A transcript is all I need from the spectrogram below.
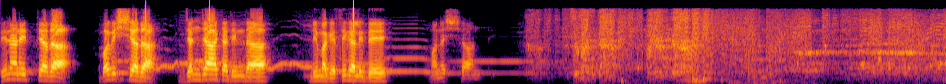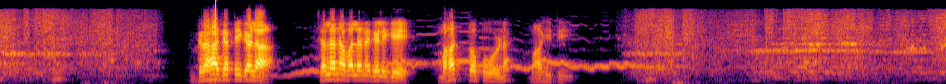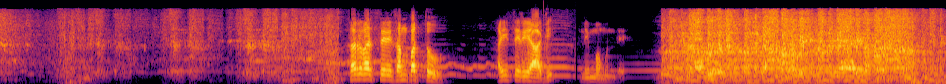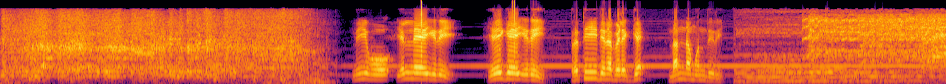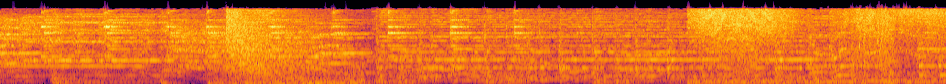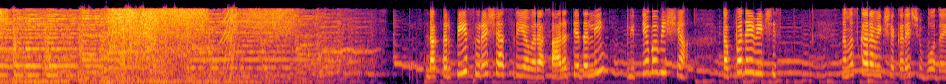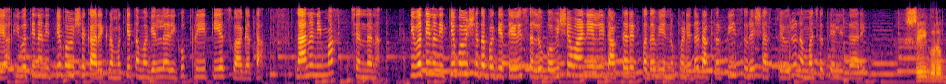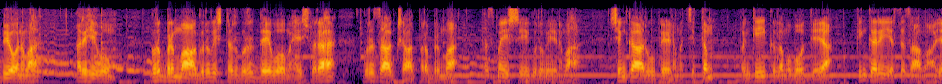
ದಿನನಿತ್ಯದ ಭವಿಷ್ಯದ ಜಂಜಾಟದಿಂದ ನಿಮಗೆ ಸಿಗಲಿದೆ ಮನಃಶಾಂತಿ. ಗ್ರಹಗತಿಗಳ ಚಲನವಲನಗಳಿಗೆ ಮಹತ್ವಪೂರ್ಣ ಮಾಹಿತಿ. ಸರ್ವಸಿರಿ ಸಂಪತ್ತು ಐಸಿರಿಯಾಗಿ ನಿಮ್ಮ ಮುಂದೆ. ನೀವು ಎಲ್ಲೇ ಇರಿ ಹೇಗೆ ಇರಿ ಪ್ರತಿದಿನ ಬೆಳಗ್ಗೆ ನನ್ನ ಮುಂದಿರಿ. ಸುರೇಶ್ ಶಾಸ್ತ್ರಿಯವರ ಸಾರಥ್ಯದಲ್ಲಿ ನಿತ್ಯ ಭವಿಷ್ಯ. ತಪ್ಪದೇ ವೀಕ್ಷಿಸಿ, ನಮಸ್ಕಾರ ವೀಕ್ಷಕರೇ, ಶುಭೋದಯ. ಇವತ್ತಿನ ನಿತ್ಯ ಭವಿಷ್ಯ ಕಾರ್ಯಕ್ರಮಕ್ಕೆ ತಮಗೆಲ್ಲರಿಗೂ ಪ್ರೀತಿಯ ಸ್ವಾಗತ. ನಾನು ನಿಮ್ಮ ಚಂದನ. ಇವತ್ತಿನ ನಿತ್ಯ ಭವಿಷ್ಯದ ಬಗ್ಗೆ ತಿಳಿಸಲು ಭವಿಷ್ಯವಾಣಿಯಲ್ಲಿ ಡಾಕ್ಟರೇಟ್ ಪದವಿಯನ್ನು ಪಡೆದ ಡಾಕ್ಟರ್ ಪಿ ಸುರೇಶ್ ಶಾಸ್ತ್ರಿ ಅವರು ನಮ್ಮ ಜೊತೆಯಲ್ಲಿದ್ದಾರೆ. ಶ್ರೀ ಗುರುಭ್ಯೋ ನಮಃ. ಹರಿ ಓಂ. ಗುರುಬ್ರಹ್ಮ ಗುರುವಿಷ್ಣುರ್ ಗುರುರ್ದೇವೋ ಮಹೇಶ್ವರ. ಗುರು ಸಾಕ್ಷಾತ್ ಪರಬ್ರಹ್ಮ. ತಸ್ಮೈ ಶ್ರೀ ಗುರುವೇ ನಮಃ. ಶಂಕಾರೂಪೇಣ ಮಚ್ಚಿತ್ತಂ ಪಂಕೀಕೃತಮಬೋಧ್ಯಯ ಕಿಂಕರೀಯಸ್ಯ ಸಾಮಾಯ.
